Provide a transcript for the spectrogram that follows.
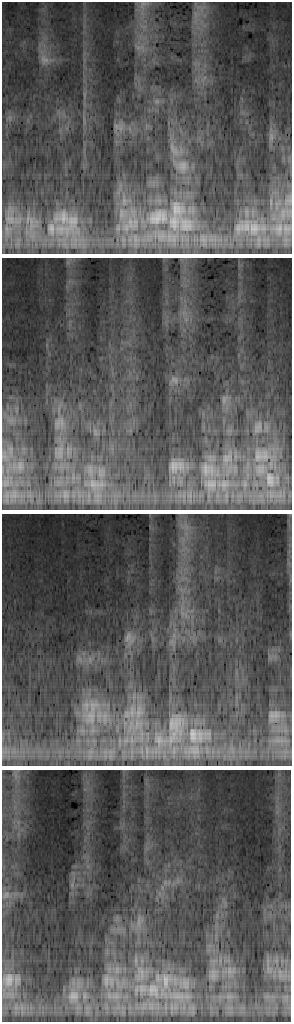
steady state theory. And the same goes with another classical test going back to Hubble, uh, the magnitude redshift uh, test, which was cultivated by uh,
